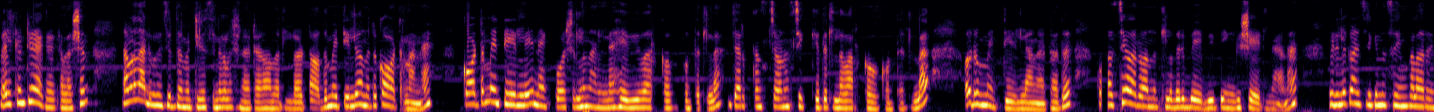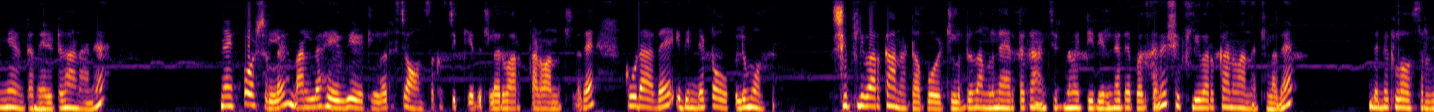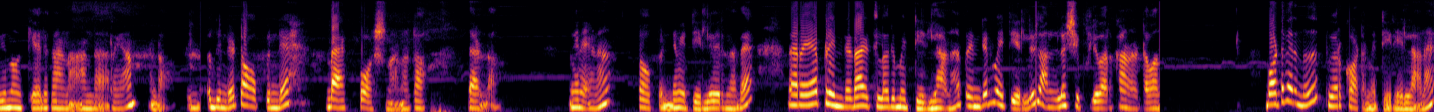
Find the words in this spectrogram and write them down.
Welcome to ഏക collection നമ്മൾ നടുവിൽ മെറ്റീരിയൽസിന്റെ ആയിട്ടാണ് വന്നിട്ടുള്ളത് കേട്ടോ. അത് മെറ്റീരിയൽ വന്നിട്ട് കോട്ടൺ ആണ്. കോട്ടൺ മെറ്റീരിയൽ നെക്ക് പോഷനിൽ നല്ല ഹെവി വർക്കൊക്കെ കൊടുത്തിട്ടുള്ള ജർക്കൻ സ്റ്റോൺ സ്റ്റിക്ക് ചെയ്തിട്ടുള്ള വർക്കൊക്കെ കൊടുത്തിട്ടുള്ള ഒരു മെറ്റീരിയലാണ് കേട്ടോ അത്. ഫസ്റ്റ് കളർ വന്നിട്ടുള്ളത് ഒരു ബേബി പിങ്ക് ഷെയ്ഡിലാണ് വീട്ടിൽ കാണിച്ചിരിക്കുന്ന സെയിം കളർ തന്നെയാണ് കേട്ടോ നേരിട്ട് കാണാൻ നെക്ക് പോർഷനിൽ നല്ല ഹെവി ആയിട്ടുള്ള ഒരു സ്റ്റോൺസ് ഒക്കെ സ്റ്റിക്ക് ചെയ്തിട്ടുള്ള ഒരു വർക്കാണ് വന്നിട്ടുള്ളത്. കൂടാതെ ഇതിന്റെ ടോപ്പിലും ഷിഫ്ലി വർക്കാണ് കേട്ടോ പോയിട്ടുള്ളത്. നമ്മൾ നേരത്തെ കാണിച്ചിരുന്ന മെറ്റീരിയലിന്റെ അതേപോലെ തന്നെ ഷിഫ്ലി വർക്കാണ് വന്നിട്ടുള്ളത്. ഇതിന്റെ ക്ലോസർ വ്യൂ നോക്കിയാൽ കാണാണ്ട് അറിയാം ഉണ്ടോ ഇതിന്റെ ടോപ്പിന്റെ ബാക്ക് പോർഷൻ ആണ് കേട്ടോ ഇതാണ്ടോ? ഇങ്ങനെയാണ് ടോപ്പിന്റെ മെറ്റീരിയൽ വരുന്നത്. നിറയെ പ്രിന്റഡ് ആയിട്ടുള്ള ഒരു മെറ്റീരിയലാണ് പ്രിന്റഡ് മെറ്റീരിയൽ നല്ല ഷിഫ്ലി വർക്കാണ് കേട്ടോ ബോട്ടം വരുന്നത് പ്യുവർ കോട്ടൺ മെറ്റീരിയലാണ്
